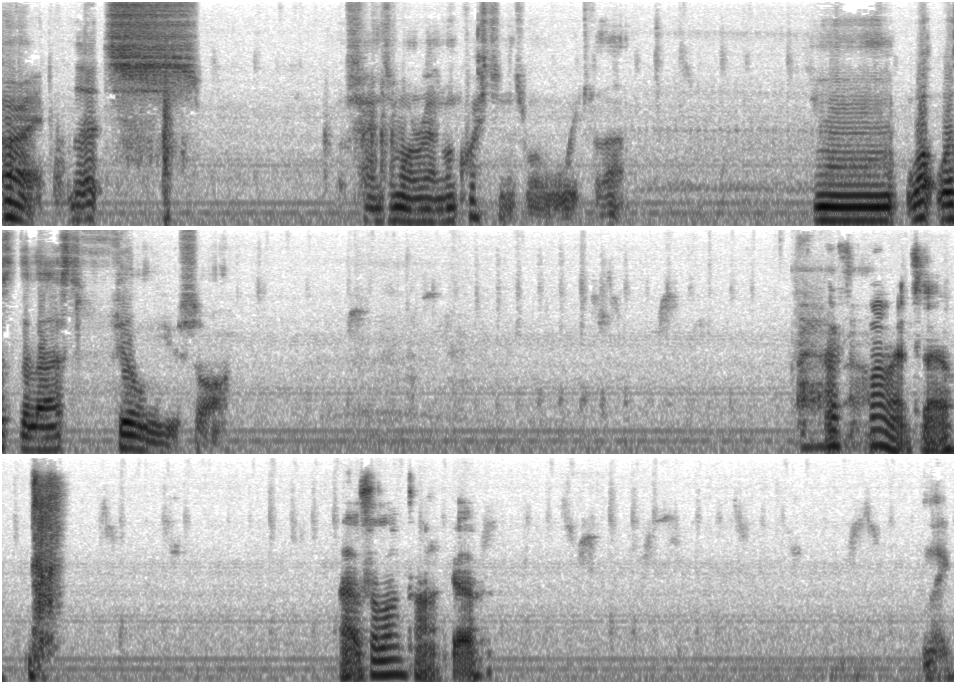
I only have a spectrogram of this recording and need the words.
Alright, let's find some more random questions while we wait for that. Mm, what was the last film you saw? That's know. what I meant to know. that was a long time ago. Like,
